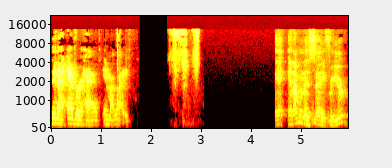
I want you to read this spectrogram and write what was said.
than I ever have in my life. And, and I'm going to say for your,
